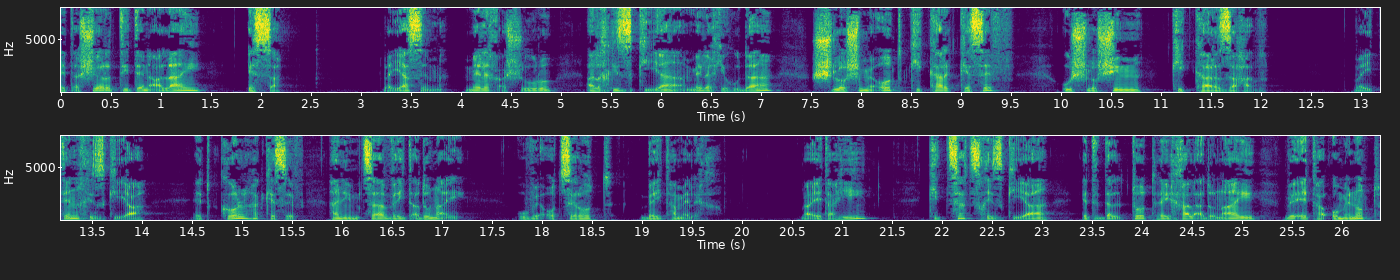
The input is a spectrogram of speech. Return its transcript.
את אשר תיתן עלי, אשא. וישם מלך אשור על חזקיה מלך יהודה, שלוש מאות כיכר כסף, ושלושים כיכר זהב. ויתן חזקיה את כל הכסף הנמצא בית אדוני, ובאוצרות בית המלך. בעת ההיא קיצץ חזקיה את דלתות היכל אדוני ואת האומנות,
